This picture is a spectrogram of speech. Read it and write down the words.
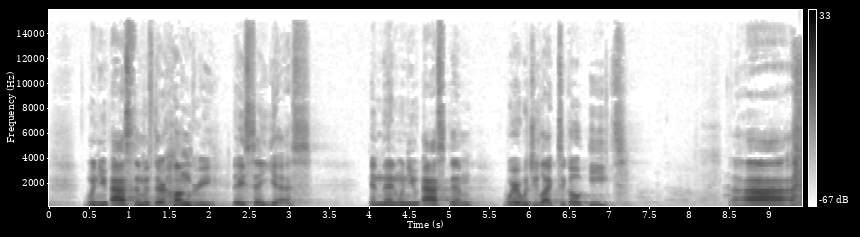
when you ask them if they're hungry, they say yes. And then when you ask them, where would you like to go eat? Ah,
